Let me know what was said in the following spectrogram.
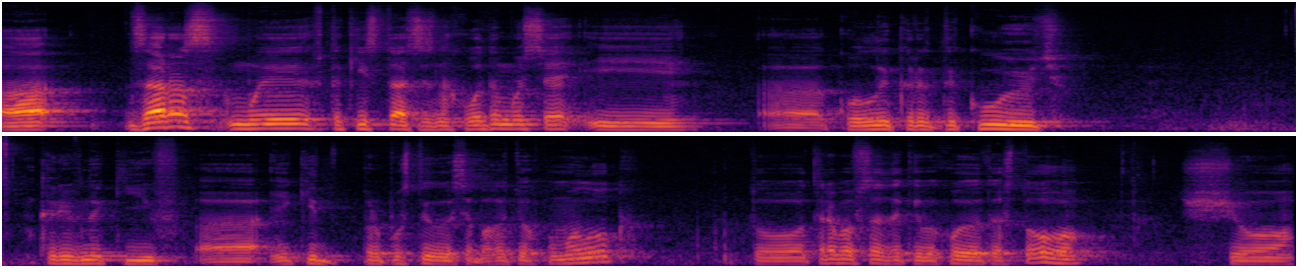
А зараз ми в такій ситуації знаходимося, і е, коли критикують керівників, е, які припустилися багатьох помилок, то треба все-таки виходити з того, що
